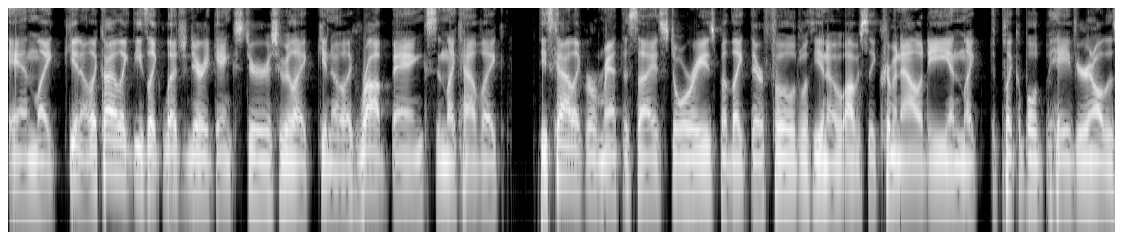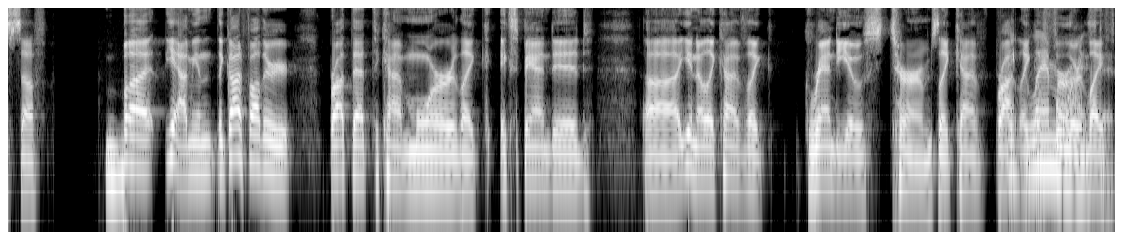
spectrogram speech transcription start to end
and like you know like kind of like these like legendary gangsters who are like you know like rob banks and like have like these kind of like romanticized stories but like they're filled with you know obviously criminality and like duplicable behavior and all this stuff. But yeah i mean the godfather brought that to kind of more like expanded uh you know like kind of like grandiose terms like kind of brought Like, like, a fuller life. it.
